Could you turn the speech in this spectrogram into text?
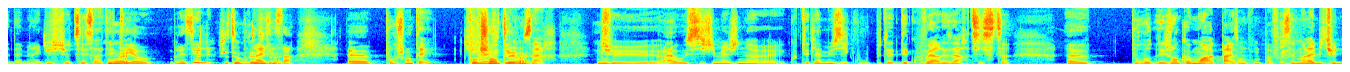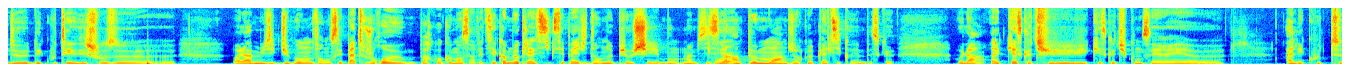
d'Amérique du Sud, c'est ça? T'étais Ouais. au Brésil? J'étais au Ouais, Brésil. c'est ouais. ça. Euh, pour chanter? Tu Pour chanter, des ouais. concerts? Mm. Tu as aussi, j'imagine, écouté de la musique ou peut-être découvert des artistes. Pour des gens comme moi, par exemple, qui n'ont pas forcément l'habitude de- d'écouter des choses, voilà, musique du monde. Enfin, on ne sait pas toujours euh, par quoi commencer. En fait, c'est comme le classique, c'est pas évident de piocher. Bon, même si c'est Ouais. un peu moins dur que le classique quand même, parce que voilà. Euh, qu'est-ce que tu, qu'est-ce que tu conseillerais euh, à l'écoute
